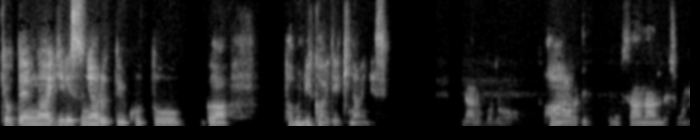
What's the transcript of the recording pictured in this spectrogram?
拠点がイギリスにあるっていうことが多分理解できないんですなるほど。この一個の差なんでしょうね。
